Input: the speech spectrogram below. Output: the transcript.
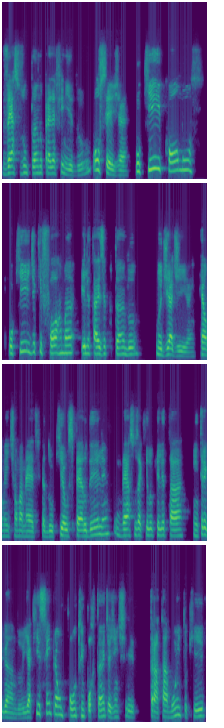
versus um plano pré-definido. Ou seja, o que, como, o que, de que forma ele está executando no dia a dia. Realmente é uma métrica do que eu espero dele versus aquilo que ele está entregando. E aqui sempre é um ponto importante a gente tratar muito que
